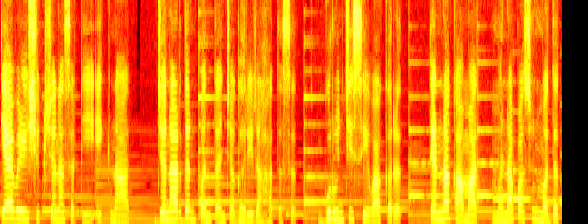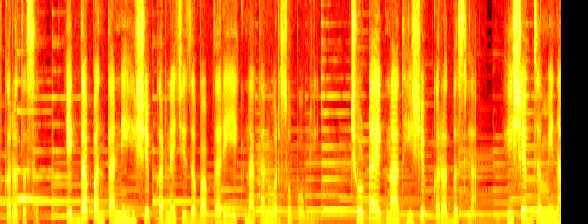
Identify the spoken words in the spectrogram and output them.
त्यावेळी शिक्षणासाठी एकनाथ जनार्दन पंतांच्या घरी राहत असत. गुरूंची सेवा करत त्यांना कामात मनापासून मदत करत असत. एकदा पंतांनी हिशेब करण्याची जबाबदारी एकनाथांवर सोपवली. छोटा एकनाथ हिशेब करत बसला. हिशेब जमिना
